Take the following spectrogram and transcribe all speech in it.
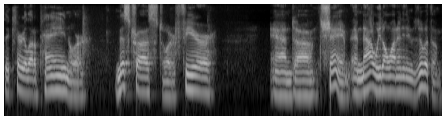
they carry a lot of pain or mistrust or fear and uh, shame. And now we don't want anything to do with them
